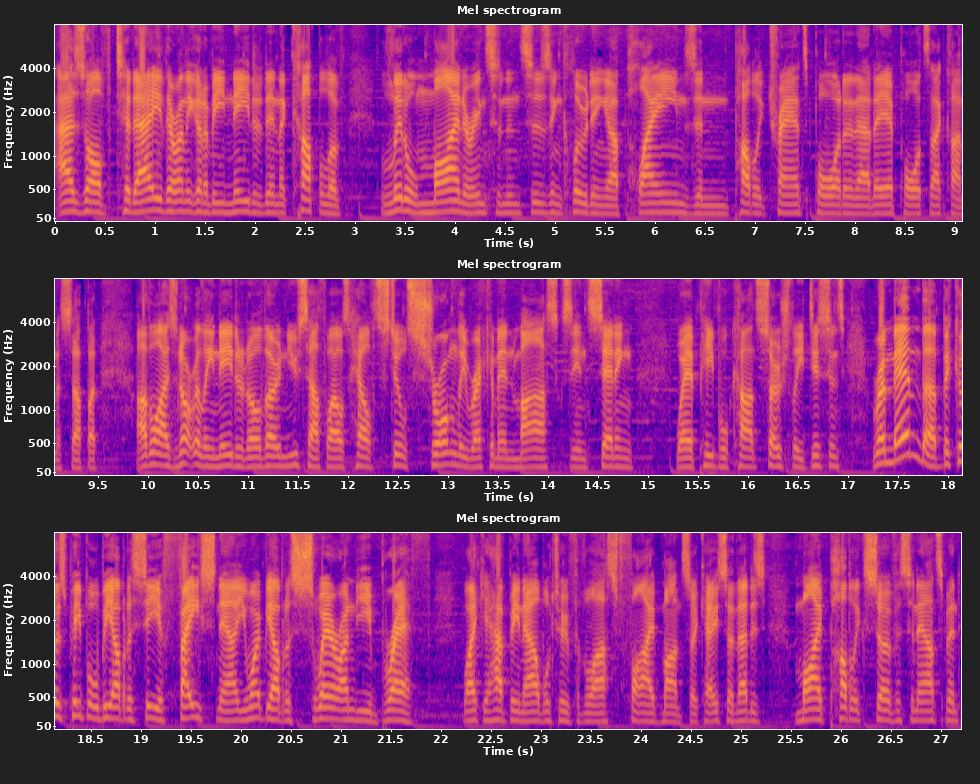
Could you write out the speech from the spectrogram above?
as of today. They're only going to be needed in a couple of little minor incidences, including uh, planes and public transport and at airports, that kind of stuff. But otherwise, not really needed. Although New South Wales Health still strongly recommend masks in setting where people can't socially distance. Remember, because people will be able to see your face now, you won't be able to swear under your breath like you have been able to for the last five months, okay? So that is my public service announcement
